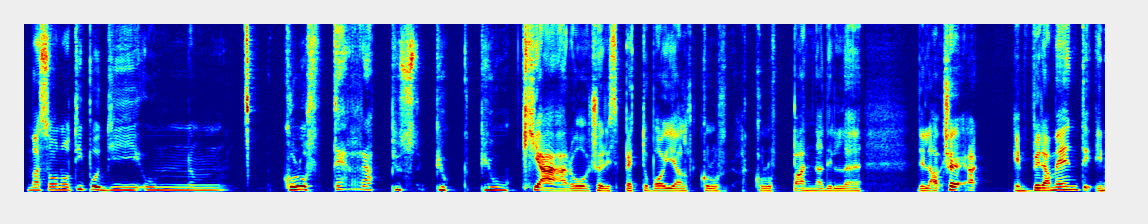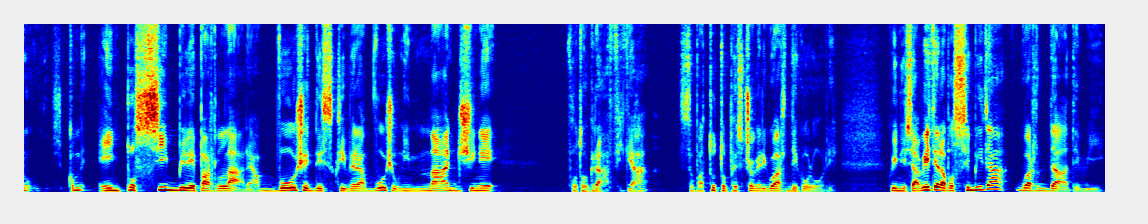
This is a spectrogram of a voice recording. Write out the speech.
ma sono tipo di un um, color terra più, più, più, chiaro, cioè rispetto poi al color, al color panna del, della... Cioè, è veramente è impossibile parlare a voce e descrivere a voce un'immagine fotografica soprattutto per ciò che riguarda i colori. Quindi se avete la possibilità, guardatevi,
